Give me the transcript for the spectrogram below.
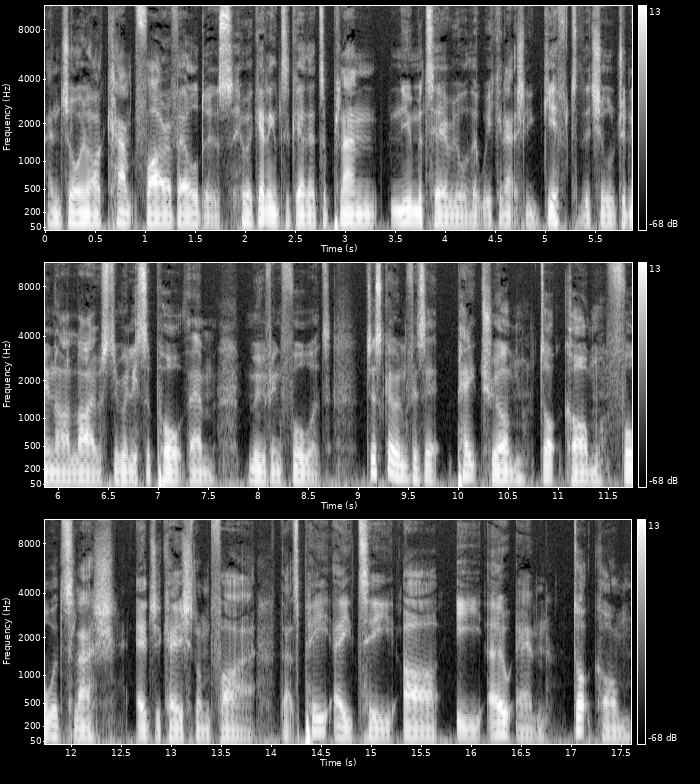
and join our campfire of elders who are getting together to plan new material that we can actually gift to the children in our lives to really support them moving forward. Just go and visit patreon.com forward slash education on fire. That's P A T R E O N dot com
